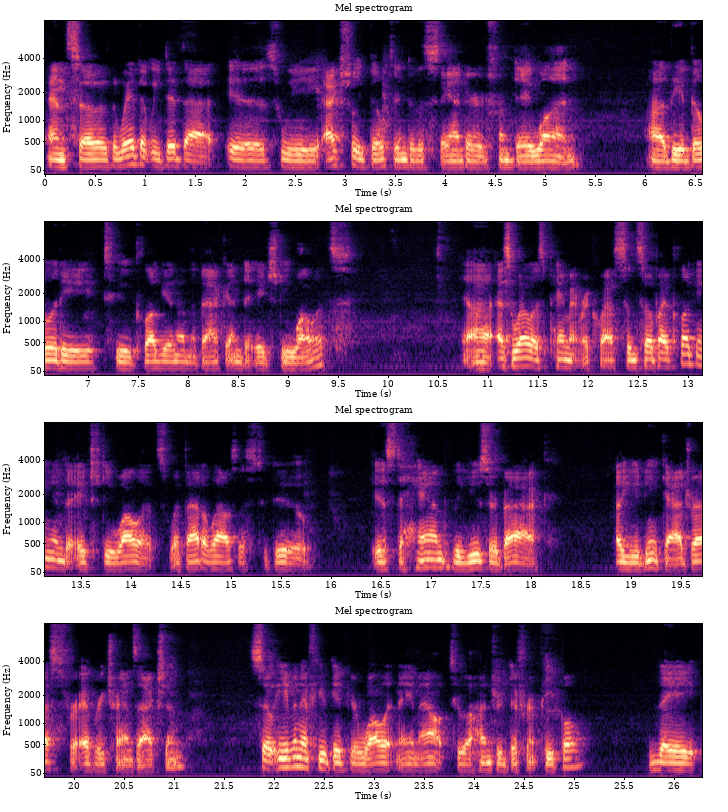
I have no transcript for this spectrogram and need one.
And so the way that we did that is we actually built into the standard from day one uh, the ability to plug in on the back end to HD wallets uh, as well as payment requests. And so by plugging into HD wallets, what that allows us to do is to hand the user back a unique address for every transaction. So even if you give your wallet name out to a 100 different people, they,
